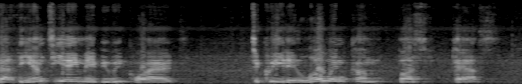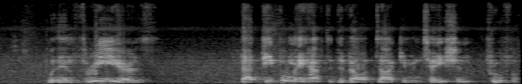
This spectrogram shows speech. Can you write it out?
that the MTA may be required to create a low-income bus pass within three years, that people may have to develop documentation, proof of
